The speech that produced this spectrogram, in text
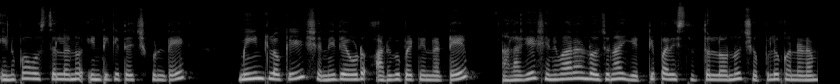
ఇనుప వస్తువులను ఇంటికి తెచ్చుకుంటే మీ ఇంట్లోకి శనిదేవుడు అడుగుపెట్టినట్టే. అలాగే శనివారం రోజున ఎట్టి పరిస్థితుల్లోనూ చెప్పులు కొనడం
